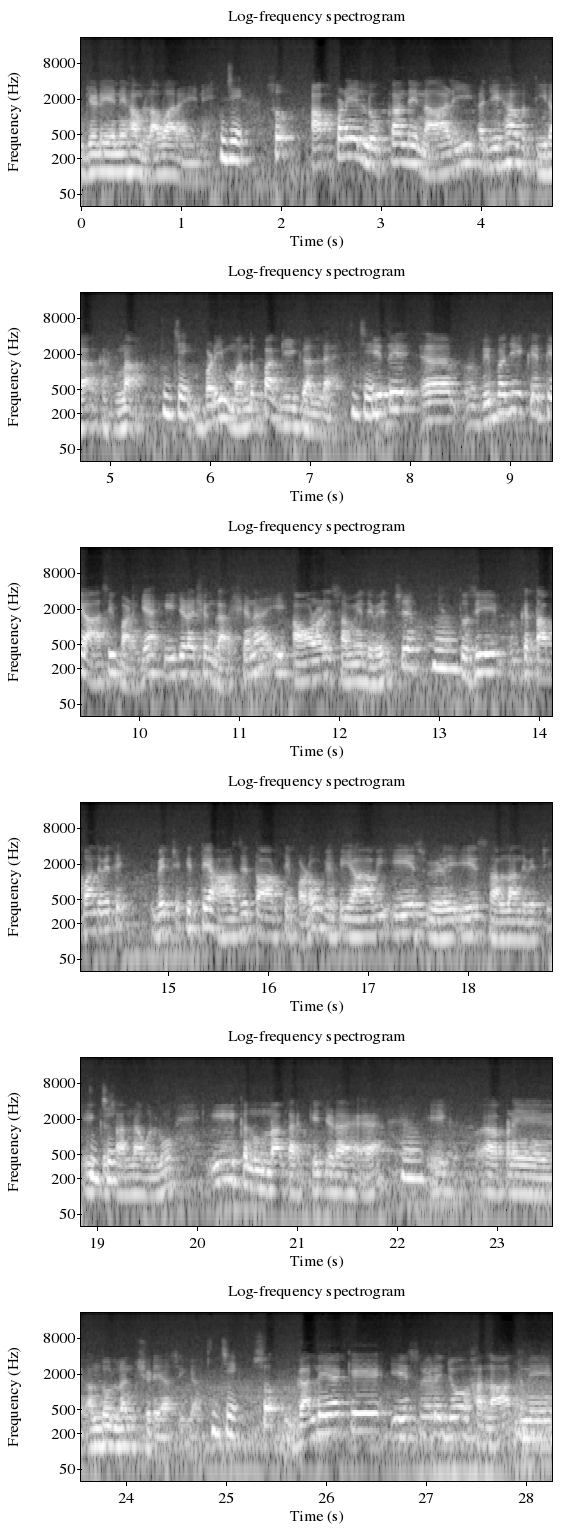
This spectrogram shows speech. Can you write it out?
ਜਿਹੜੇ ਇਹਨੇ ਹਮਲਾਵਰ ਆਏ ਨੇ ਜੀ ਸੋ ਆਪਣੇ ਲੋਕਾਂ ਦੇ ਨਾਲ ਹੀ ਅਜਿਹਾ ਵਤੀਰਾ ਕਰਨਾ ਜੀ ਬੜੀ ਮੰਦਭਾਗੀ ਗੱਲ ਹੈ। ਇਹ ਤੇ ਬੀਬਾ ਜੀ ਇੱਕ ਇਤਿਹਾਸ ਹੀ ਬਣ ਗਿਆ ਇਹ ਜਿਹੜਾ ਸੰਘਰਸ਼ ਹੈ ਨਾ ਇਹ ਆਉਣ ਵਾਲੇ ਸਮੇਂ ਦੇ ਵਿੱਚ। ਤੁਸੀਂ ਕਿਤਾਬਾਂ ਦੇ ਵਿੱਚ ਵਿੱਚ ਇਤਿਹਾਸ ਦੇ ਤੌਰ ਤੇ ਪੜ੍ਹੋਗੇ ਵੀ ਹਾਂ ਵੀ ਇਸ ਵੇਲੇ ਇਸ ਸਾਲਾਂ ਦੇ ਵਿੱਚ ਇਹ। ਕਿਸਾਨਾਂ ਵੱਲੋਂ ਇਹ ਕਾਨੂੰਨਾਂ ਕਰਕੇ ਜਿਹੜਾ ਹੈ। ਇੱਕ ਆਪਣੇ ਅੰਦੋਲਨ ਛਿੜਿਆ ਸੀਗਾ। ਜੀ। ਸੋ ਗੱਲ ਇਹ ਹੈ ਕਿ ਇਸ ਵੇਲੇ ਜੋ ਹਾਲਾਤ ਨੇ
